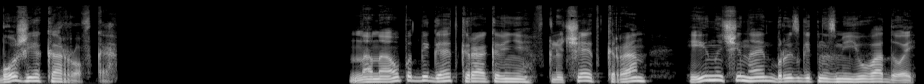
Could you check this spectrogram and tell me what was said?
Божья коровка. Нанао подбегает к раковине, включает кран и начинает брызгать на змею водой,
